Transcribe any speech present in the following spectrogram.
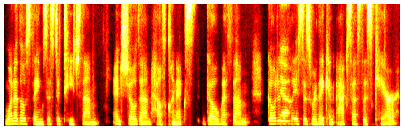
one of those things is to teach them and show them health clinics go with them go to yeah. the places where they can access this care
